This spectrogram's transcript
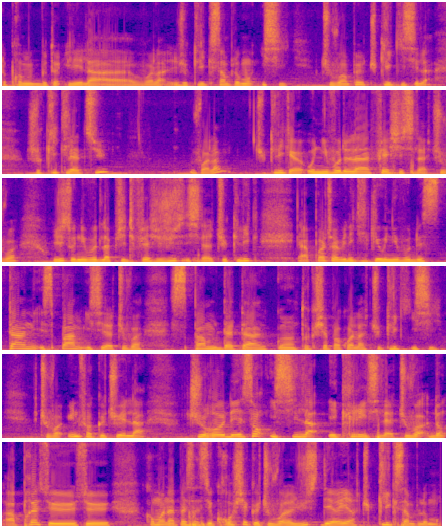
le premier bouton, il est là. Euh, voilà. Je clique simplement ici. Tu vois un peu? Tu cliques ici là. Je clique là-dessus. Voilà tu cliques euh, au niveau de la flèche ici là, tu vois, juste au niveau de la petite flèche, juste ici là, tu cliques. Et après tu vas venir cliquer au niveau de stan spam ici là, tu vois, spam data, un truc je sais pas quoi là, tu cliques ici, tu vois. Une fois que tu es là, tu redescends ici là, écrit ici là, tu vois. Donc après ce, ce comment on appelle ça, ce crochet que tu vois là, juste derrière, tu cliques simplement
